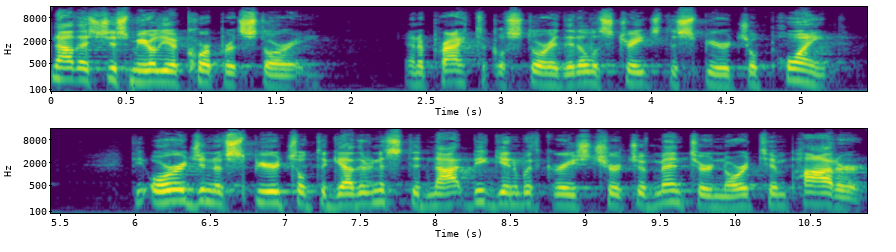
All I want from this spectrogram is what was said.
Now, that's just merely a corporate story and a practical story that illustrates the spiritual point. The origin of spiritual togetherness did not begin with Grace Church of Mentor, nor Tim Potter,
